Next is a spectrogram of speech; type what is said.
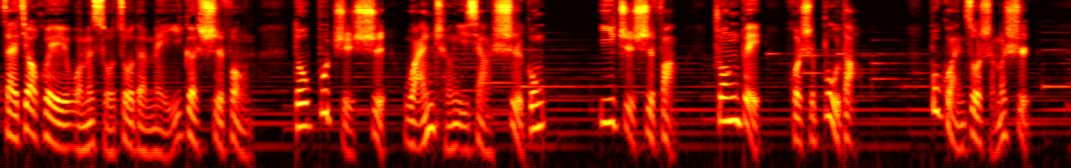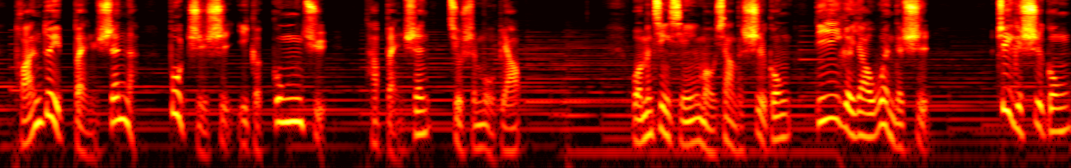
在教会，我们所做的每一个侍奉，都不只是完成一项事工、医治、释放、装备或是布道。不管做什么事，团队本身呢，不只是一个工具，它本身就是目标。我们进行某项的事工，第一个要问的是。这个事工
